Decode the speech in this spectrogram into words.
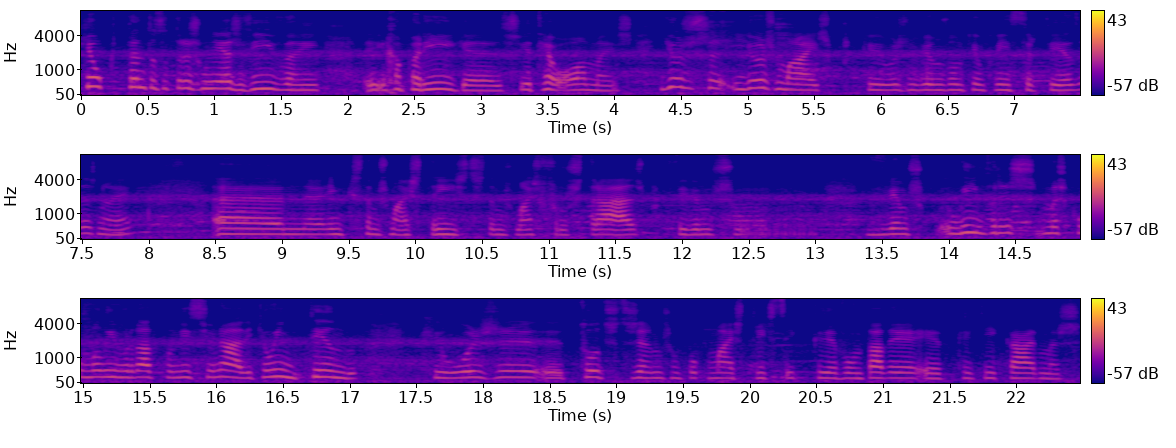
que é o que tantas outras mulheres vivem, e raparigas e até homens. E hoje, e hoje mais, porque hoje vivemos um tempo de incertezas, não é? uh, em que estamos mais tristes, estamos mais frustrados, porque vivemos, vivemos livres, mas com uma liberdade condicionada e que eu entendo que hoje uh, todos estejamos um pouco mais tristes e que a vontade é, é de criticar, mas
